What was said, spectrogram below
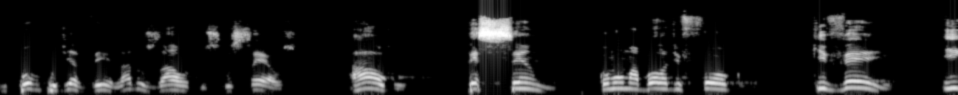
O povo podia ver lá dos altos dos céus algo descendo como uma bola de fogo que veio e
